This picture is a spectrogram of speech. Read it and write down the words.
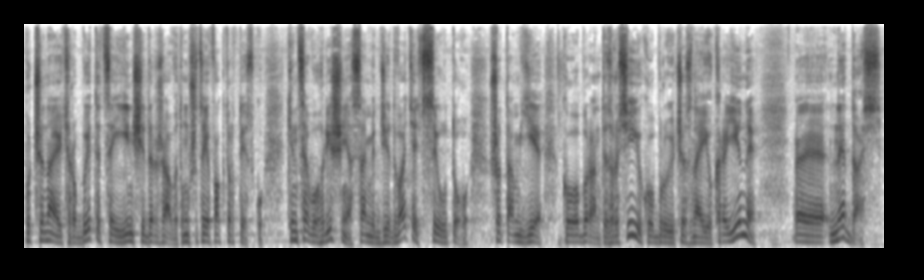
починають робити це і інші держави, тому що це є фактор тиску. Кінцевого рішення саміт G20 в силу того, що там є колаборанти з Росією, колаборуючи з нею країни, е, не дасть.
